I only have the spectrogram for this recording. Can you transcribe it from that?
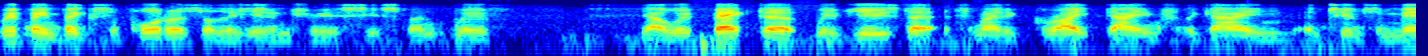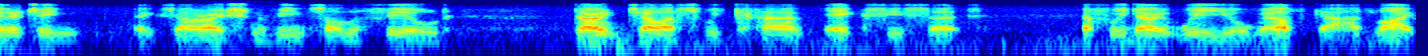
We've been big supporters of the head injury assessment. We've you know, we've backed it, we've used it. It's made a great game for the game in terms of managing acceleration events on the field don't tell us we can't access it if we don't wear your mouth guard. Like,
